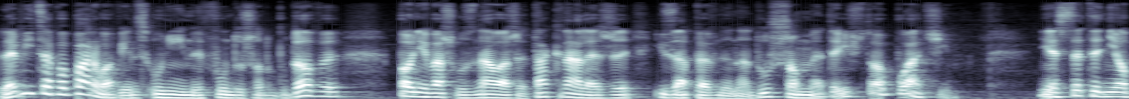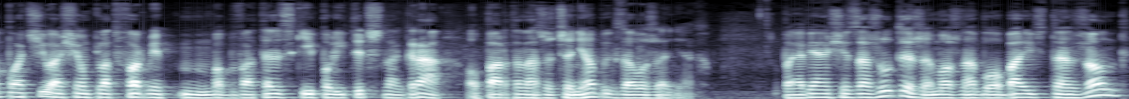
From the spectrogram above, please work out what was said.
Lewica poparła więc unijny fundusz odbudowy, ponieważ uznała, że tak należy i zapewne na dłuższą metę iść to opłaci. Niestety nie opłaciła się Platformie Obywatelskiej polityczna gra oparta na życzeniowych założeniach. Pojawiają się zarzuty, że można było balić ten rząd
